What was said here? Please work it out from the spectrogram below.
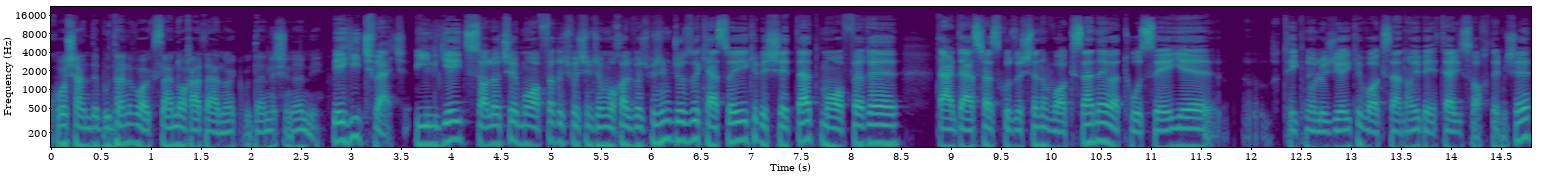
کشنده بودن واکسن و خطرناک بودنش اینا نی. به هیچ وجه. بیل گیتس سالا چه موافقش باشیم چه مخالفش باشیم جزو کسایی که به شدت موافق در دسترس گذاشتن واکسنه و توسعه تکنولوژیایی که واکسن های بهتری ساخته میشه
